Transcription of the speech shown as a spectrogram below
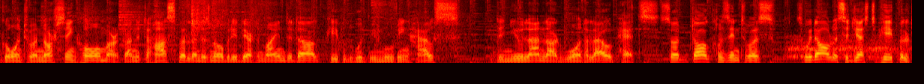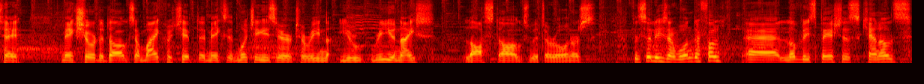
going to a nursing home or gone into hospital and there's nobody there to mind the dog. People would be moving house. The new landlord won't allow pets. So a dog comes into us. So we'd always suggest to people to make sure the dogs are microchipped. It makes it much easier to re reunite lost dogs with their owners. Facilities are wonderful, uh, lovely spacious kennels.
